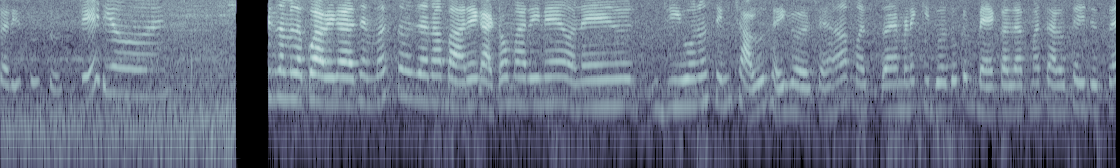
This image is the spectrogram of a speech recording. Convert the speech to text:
કરીશું. સો સ્ટેડિયમ અમે લોકો આવી ગયા છે. મસ્ત મજાના બારે કાંટો મારીને અને જીઓનો સિમ ચાલુ થઈ ગયો છે, હા. મસ્ત એમણે કીધું હતું કે બે કલાકમાં ચાલુ થઈ જશે.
